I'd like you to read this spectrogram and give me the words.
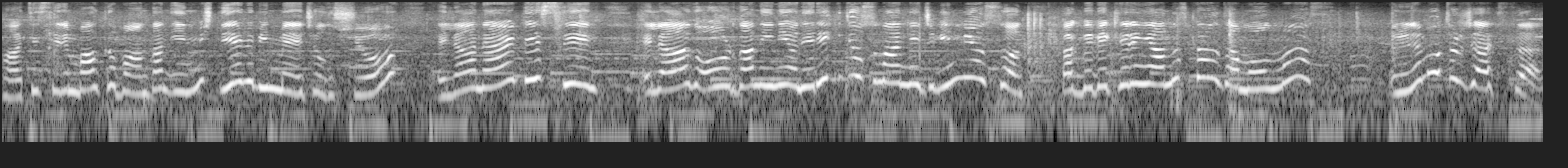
Fatih Selim balkabağından inmiş diğerini binmeye çalışıyor. Ela neredesin? Ela da oradan iniyor. Nereye gidiyorsun anneciğim? İnmiyorsun. Bak bebeklerin yalnız kaldı ama olmaz. Önüne mi oturacaksın?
